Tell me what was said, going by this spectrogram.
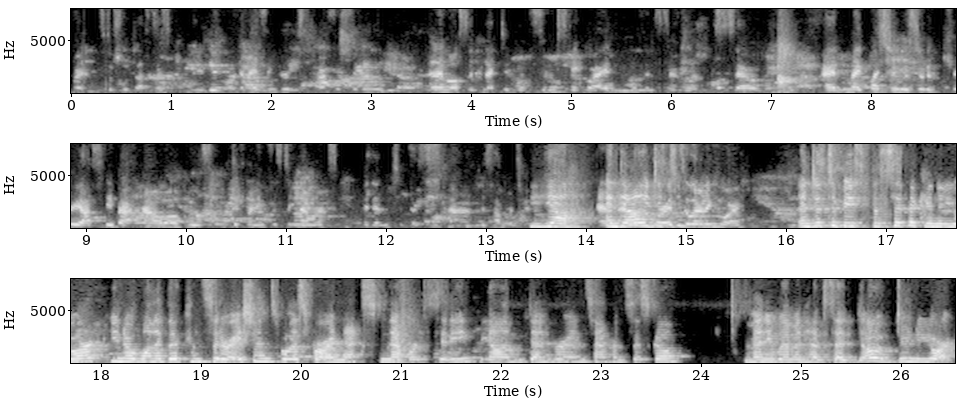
different social justice community organizing groups across the city. And I'm also connected with some statewide women's networks. So I, my question was sort of curiosity about how all those different existing networks can fit into this, uh, this opportunity. Yeah, and Dahlia, just to to learning more. And just to be specific, in New York, you know, one of the considerations was for our next network city beyond Denver and San Francisco. Many women have said, oh, do New York.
